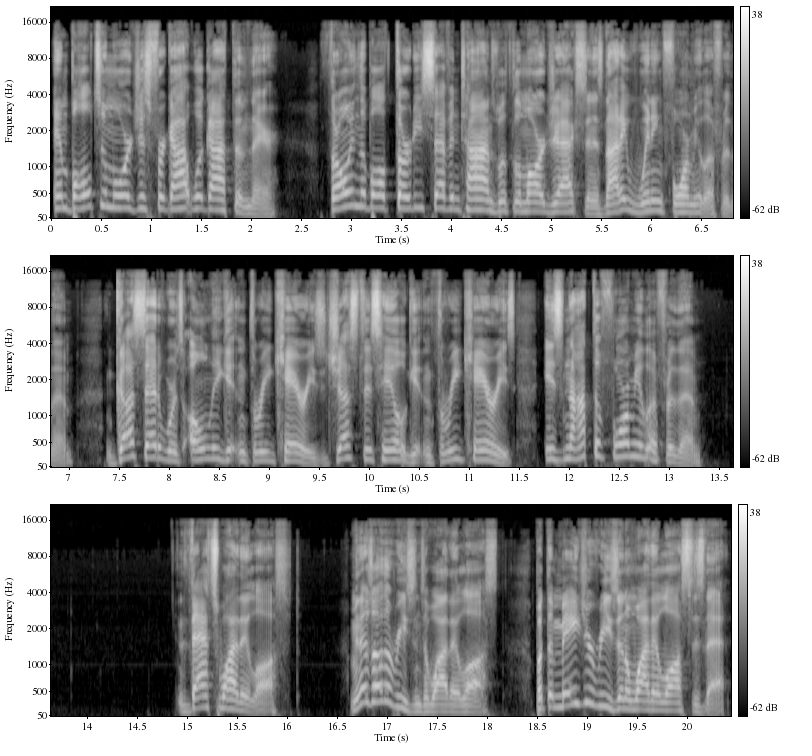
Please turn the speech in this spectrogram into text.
and Baltimore just forgot what got them there. Throwing the ball 37 times with Lamar Jackson is not a winning formula for them. Gus Edwards only getting three carries, Justice Hill getting three carries is not the formula for them. That's why they lost. Mean, there's other reasons why they lost, but the major reason why they lost is that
